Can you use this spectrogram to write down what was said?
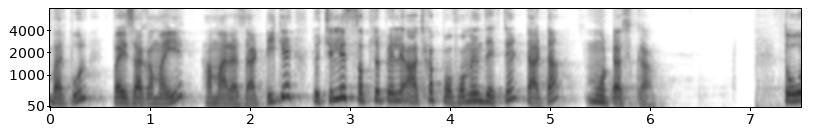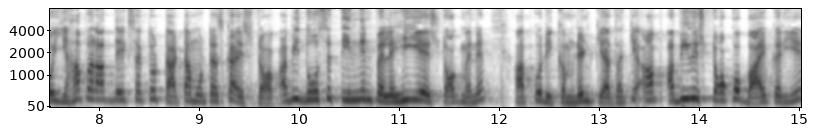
भरपूर पैसा कमाइए हमारे साथ, ठीक है? तो चलिए सबसे पहले आज का परफॉर्मेंस देखते हैं टाटा मोटर्स का। तो यहाँ पर आप देख सकते हो टाटा मोटर्स का स्टॉक। अभी दो से तीन दिन पहले ही ये स्टॉक मैंने आपको रिकमेंडेड किया था कि आप अभी भी स्टॉक को बाय करिए।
